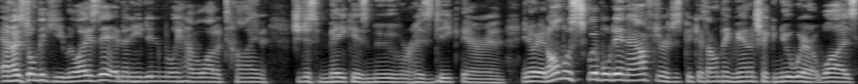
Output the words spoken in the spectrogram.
And I just don't think he realized it. And then he didn't really have a lot of time to just make his move or his deke there. And you know, it almost squibbled in after just because I don't think Vanecek knew where it was.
